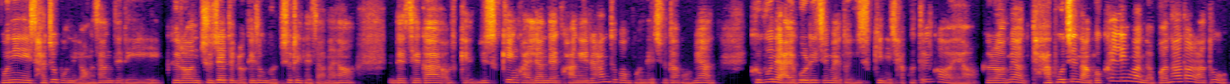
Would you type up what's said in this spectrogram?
본인이 자주 보는 영상들이 그런 주제들로 계속 노출이 되잖아요 근데 제가 이렇게 뉴스킨 관련된 강의를 한두 번 보내주다 보면 그분의 알고리즘에도 뉴스킨이 자꾸 뜰 거예요. 그러면 다 보진 않고 클릭만 몇 번 하더라도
